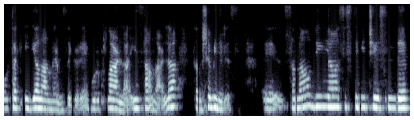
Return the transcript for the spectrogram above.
ortak ilgi alanlarımıza göre gruplarla, insanlarla tanışabiliriz. Ee, sanal dünya sistemi içerisinde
